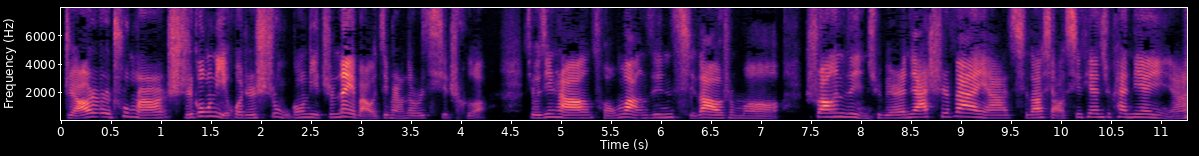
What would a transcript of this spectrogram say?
只要是出门十公里或者是十五公里之内吧，我基本上都是骑车，就经常从望京骑到什么双井去别人家吃饭呀，骑到小西天去看电影呀。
